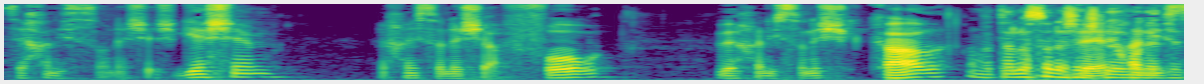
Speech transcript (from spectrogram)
זה איך אני שונא שיש גשם, איך אני שונא שאפור, ואיך אני שונא שקר, אבל אתה לא שונא שיש לי יום הולדת.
